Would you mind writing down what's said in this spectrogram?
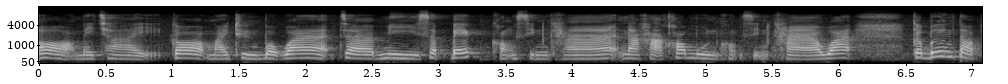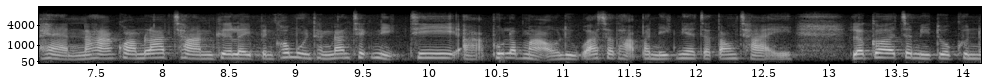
อ้อไม่ใช่ ก็หมายถึงบอกว่าจะมีสเปคของสินค้านะคะ ข้อมูลของสินค้าว่ากระเบื้องต่อแผ่นนะคะ ความลาดชันคืออะไรเป็นข้อมูลทางด้านเทคนิคที่ผู้รับเหมาหรือว่าสถาปนิกเนี่ยจะต้องใช้ แล้วก็จะมีตัวคุณ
